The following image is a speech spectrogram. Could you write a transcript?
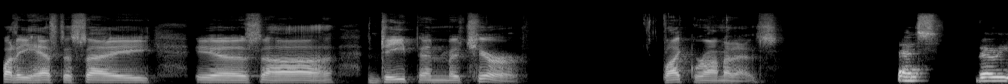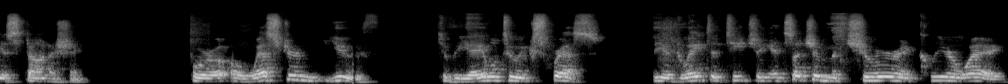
what he has to say is uh, deep and mature, like Ramana's. That's very astonishing for a, a Western youth to be able to express the Advaita teaching in such a mature and clear way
